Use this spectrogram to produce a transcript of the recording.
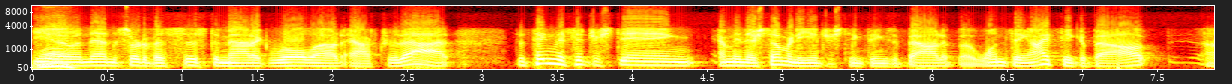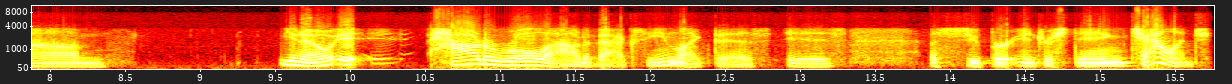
you wow. know, and then sort of a systematic rollout after that. The thing that's interesting, I mean, there's so many interesting things about it, but one thing I think about um, you know, it, how to roll out a vaccine like this is a super interesting challenge.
